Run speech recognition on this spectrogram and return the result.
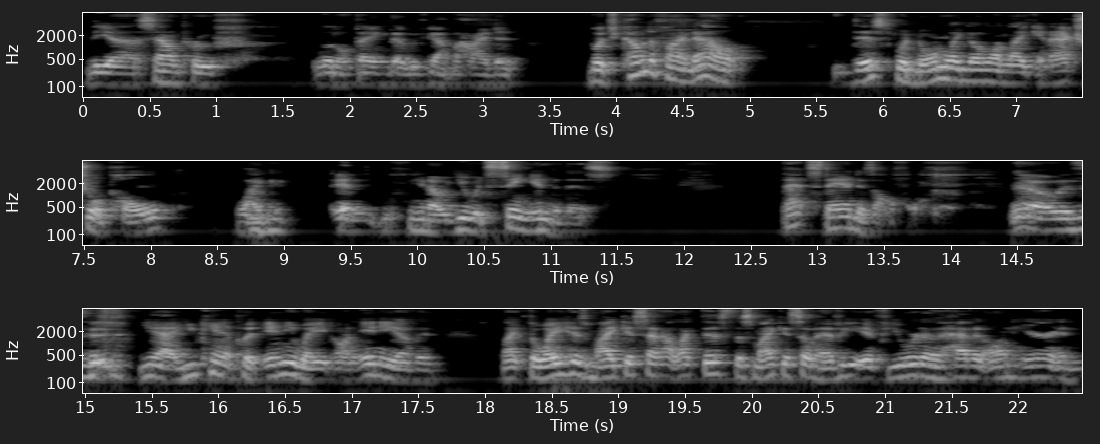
the uh, soundproof little thing that we've got behind it. Which, come to find out, this would normally go on like an actual pole, like, and you know, you would sing into this. That stand is awful. No, is it? Yeah, you can't put any weight on any of it. Like the way his mic is set out like this, this mic is so heavy. If you were to have it on here and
